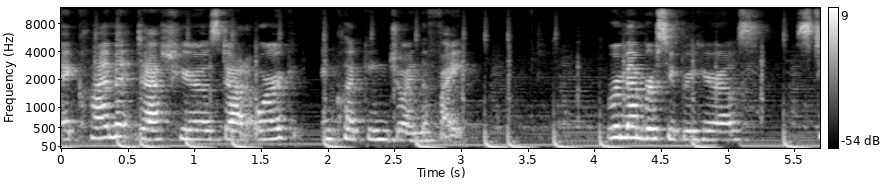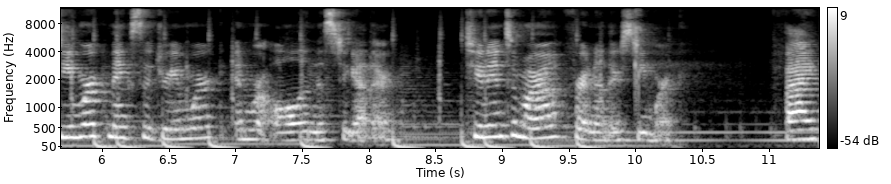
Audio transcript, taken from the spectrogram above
at climate-heroes.org and clicking join the fight. Remember superheroes, steamwork makes the dream work and we're all in this together. Tune in tomorrow for another Steamwork. Bye!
